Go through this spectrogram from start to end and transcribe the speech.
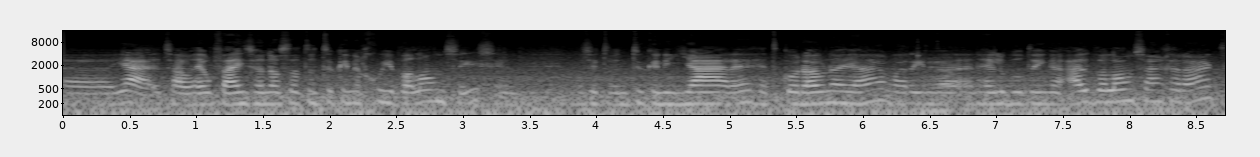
eh, ja, het zou heel fijn zijn als dat natuurlijk in een goede balans is. En dan zitten we natuurlijk in een jaar, hè, het coronajaar, waarin Ja. eh, een heleboel dingen uit balans zijn geraakt.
